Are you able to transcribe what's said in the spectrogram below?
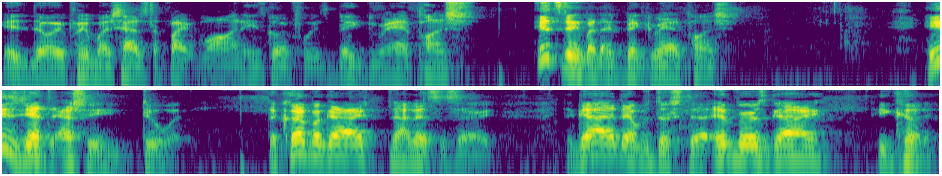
though he pretty much has the fight won. He's going for his big grand punch. Here's the thing about that big grand punch. He's yet to actually do it. The clever guy, not necessary. The guy that was just the inverse guy, he couldn't.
